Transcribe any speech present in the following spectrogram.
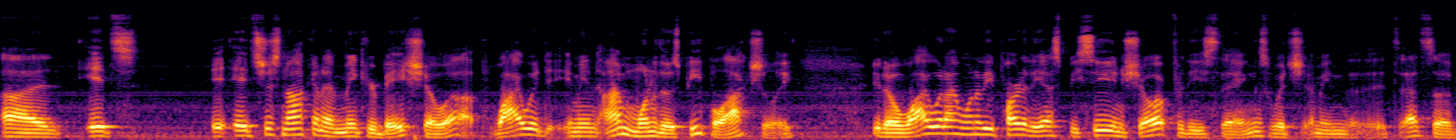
Uh, it's it's just not going to make your base show up. Why would I mean? I'm one of those people actually you know, why would I want to be part of the SBC and show up for these things? Which I mean, it, that's a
